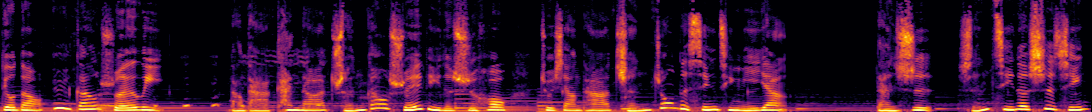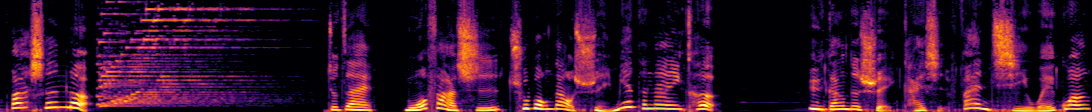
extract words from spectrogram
丢到浴缸水里，当他看它沉到水底的时候，就像他沉重的心情一样。但是。神奇的事情发生了！就在魔法石触碰到水面的那一刻，浴缸的水开始泛起微光，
